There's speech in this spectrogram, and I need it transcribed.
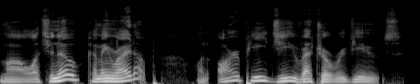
I'll let you know coming right up on RPG Retro Reviews.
